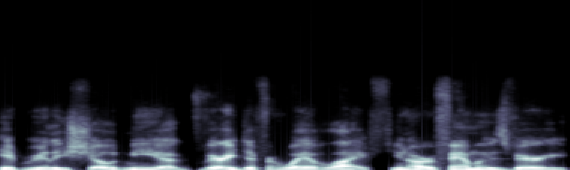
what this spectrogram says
it really showed me a very different way of life. You know her family was very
